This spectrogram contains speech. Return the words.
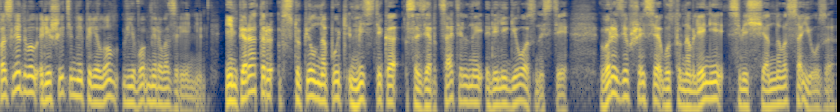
последовал решительный перелом в его мировоззрении. Император вступил на путь мистико-созерцательной религиозности, выразившейся в установлении Священного Союза,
